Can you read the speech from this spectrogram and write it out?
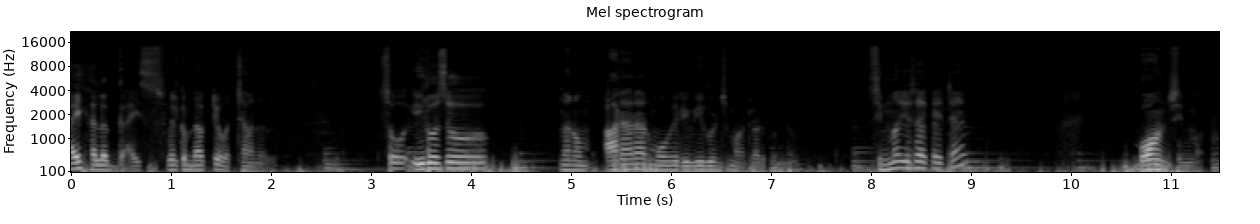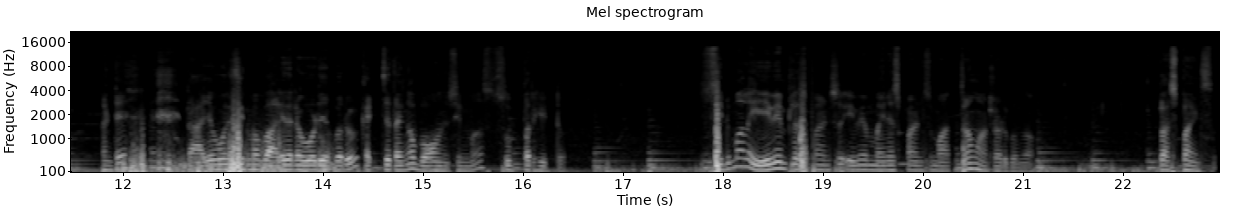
Hi hello guys welcome back to our channel so ఈరోజు మనం ఆర్ఆర్ఆర్ మూవీ రివ్యూ గురించి మాట్లాడుకుందాం. సినిమా చూసాకైతే బాగుంది సినిమా. అంటే రాజమౌళి సినిమా బాగాలేదని కూడా చెప్పరు. ఖచ్చితంగా బాగుంది సినిమా. Super hit. సినిమాలో ఏమేం ప్లస్ పాయింట్స్ ఏమేం మైనస్ పాయింట్స్ మాత్రం మాట్లాడుకుందాం. Plus points.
